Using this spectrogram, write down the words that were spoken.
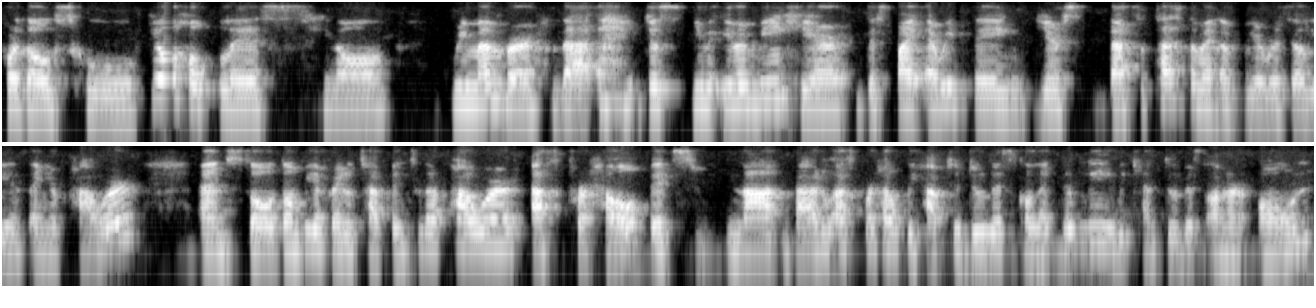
for those who feel hopeless you know remember that just you know even being here despite everything you're that's a testament of your resilience and your power. And so don't be afraid to tap into that power. Ask for help. It's not bad to ask for help. We have to do this collectively. We can't do this on our own.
